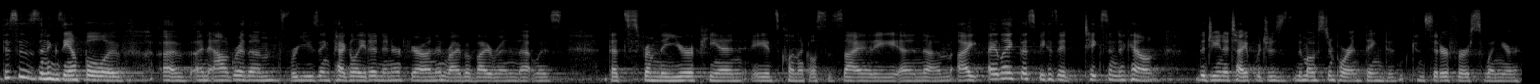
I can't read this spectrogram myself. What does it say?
this is an example of, of, an algorithm for using pegylated interferon and ribavirin that was that's from the European AIDS Clinical Society, and um, I, I like this because it takes into account the genotype, which is the most important thing to consider first when you're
